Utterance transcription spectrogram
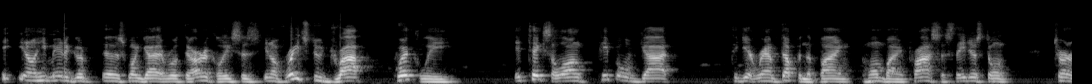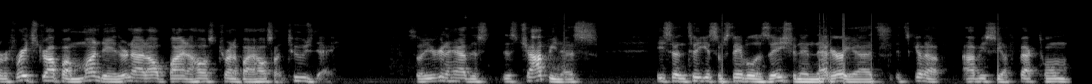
you know he made a good. There's one guy that wrote the article. He says, you know, if rates do drop quickly, it takes a long. People have got to get ramped up in the buying home buying process. They just don't turn. If rates drop on Monday, they're not out buying a house trying to buy a house on Tuesday. So you're going to have this this choppiness he said until you get some stabilization in that area, it's it's going to obviously affect home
